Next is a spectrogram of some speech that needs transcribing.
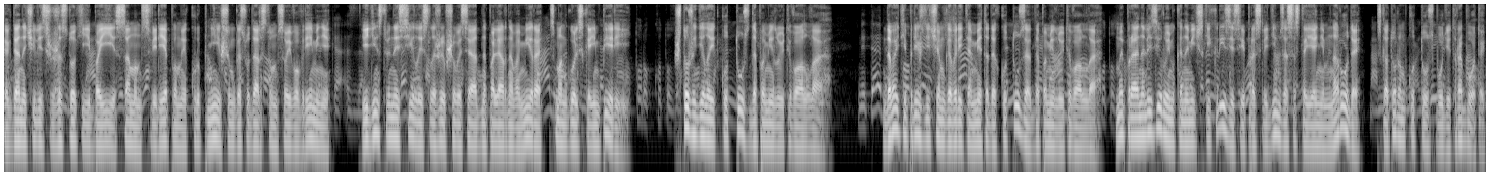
когда начались жестокие бои с самым свирепым и крупнейшим государством своего времени, единственной силой сложившегося однополярного мира с Монгольской империей. Что же делает Кутуз, да помилует его Аллах? Давайте, прежде чем говорить о методах Кутуза, да помилует его Аллах, мы проанализируем экономический кризис и проследим за состоянием народа, с которым Кутуз будет работать.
